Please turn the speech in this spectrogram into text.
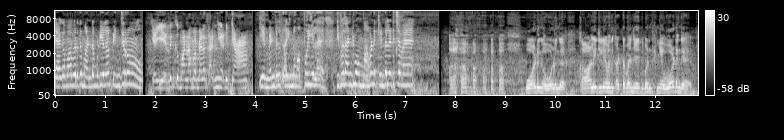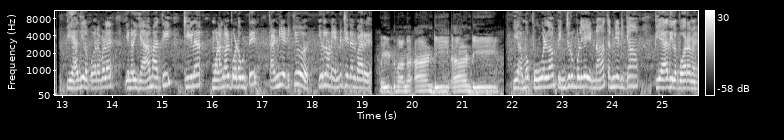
வேகமா வருது மண்ட முடியெல்லாம் பிஞ்சிரும். ஏய் எதுக்குமா நம்ம மேல தண்ணி அடிக்கான்? என் மெண்டல் கை நம்ம புரியல. இவ தாண்டி உன் மவனை கிண்டல் அடிச்சவன். ஓடுங்க ஓடுங்க. காலேஜ்லயே வந்து கட்ட பஞ்சாயத்து பண்றீங்க. ஓடுங்க. வியாதியில போறவள எங்களை ஏமாத்தி கீழே முழங்கால் போட விட்டு தண்ணி அடிக்கும் இதுல என்ன செய்தேன் பாரு. போயிட்டு வாங்க ஆண்டி ஆண்டி. அம்மா பூவெல்லாம் பிஞ்சிரும் போலயே என்ன தண்ணி அடிக்கும் வியாதியில போறவன்.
